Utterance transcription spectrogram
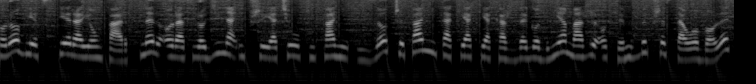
chorobie wspiera ją partner oraz rodzina i przyjaciółki pani Izo. Czy pani tak jak ja każdego dnia marzy o tym, by przestało boleć?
